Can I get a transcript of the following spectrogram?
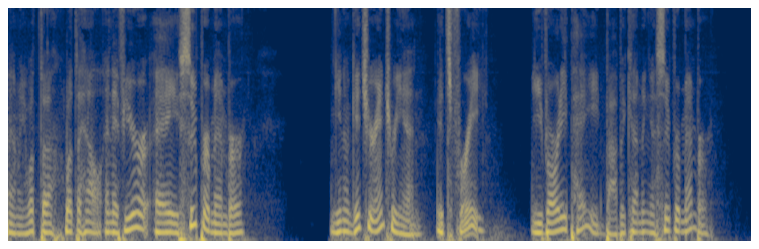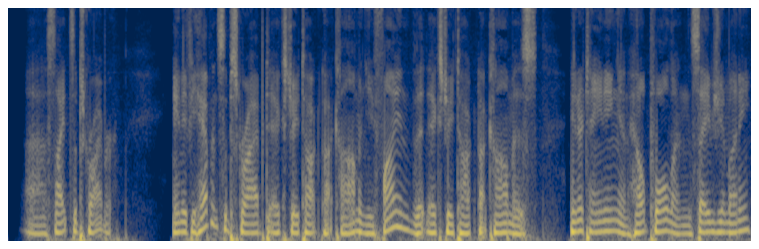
I mean, what the what the hell? And if you're a super member, you know, get your entry in. It's free. You've already paid by becoming a super member, uh, site subscriber. And if you haven't subscribed to xjtalk.com and you find that xjtalk.com is entertaining and helpful and saves you money,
